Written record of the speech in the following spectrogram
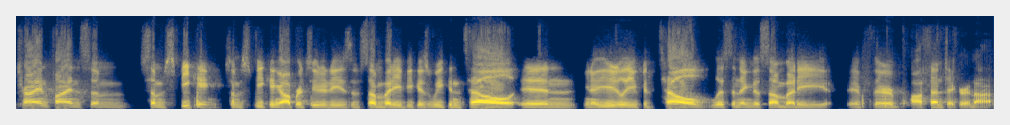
try and find some some speaking some speaking opportunities of somebody because we can tell in you know usually you could tell listening to somebody if they're authentic or not.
